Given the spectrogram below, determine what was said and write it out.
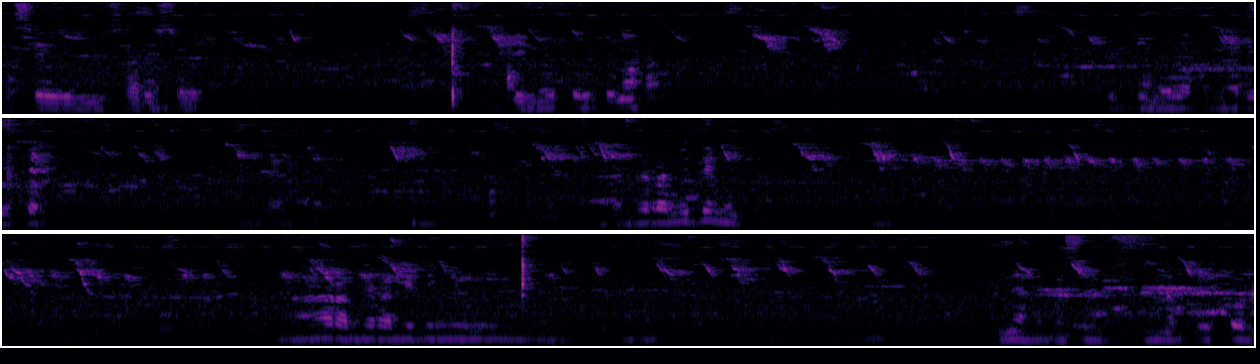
Kasi yung sa resort, pinutol ko na. Pinula ko na rito. Rami-rami din eh. grabe din yung ano, pinakas na, na naputol.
